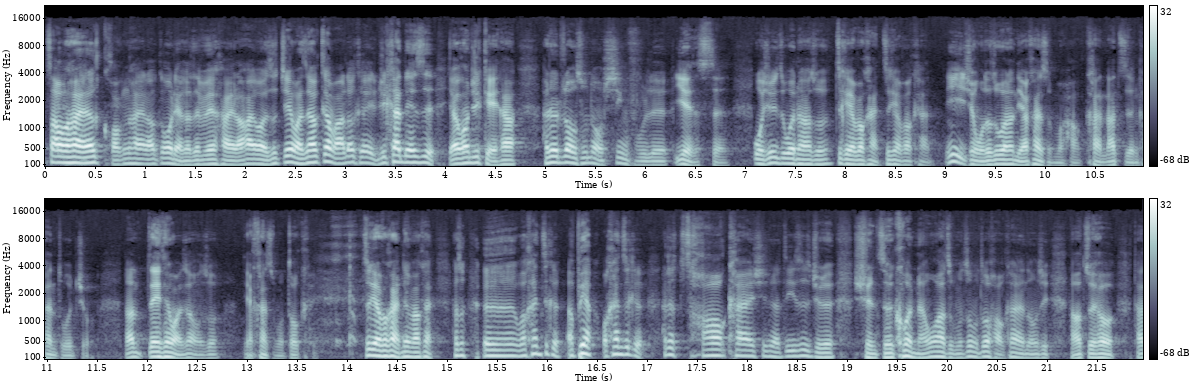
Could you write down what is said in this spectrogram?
超嗨，他狂嗨，然后跟我两个在那边嗨，然后还有我说今天晚上要干嘛都可以，你去看电视，遥控器给他，他就露出那种幸福的眼神。我就一直问他说：“这个要不要看？这个要不要看？”因为以前我都是问他你要看什么好看，他只能看多久。然后那天晚上我说。你要看什么都可以，这个要不要看？那个要看？他说：“呃，我要看这个啊，不要，我看这个。”他就超开心的，第一次觉得选择困难，哇，怎么这么多好看的东西？然后最后他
